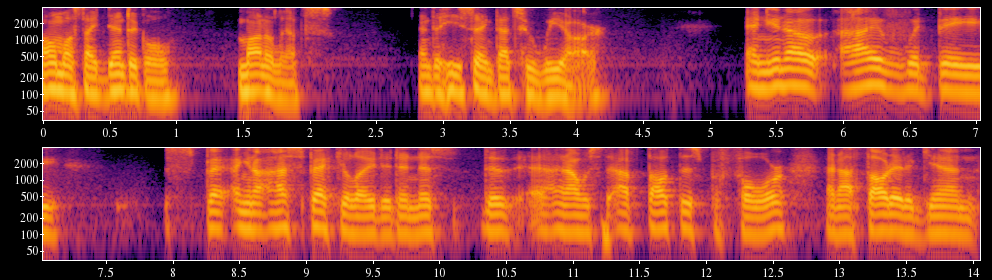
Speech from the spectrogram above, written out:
almost identical monoliths, and that he's saying that's who we are. And you know, I would be, spe- you know, I speculated in this, and I was, I've thought this before, and I thought it again,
